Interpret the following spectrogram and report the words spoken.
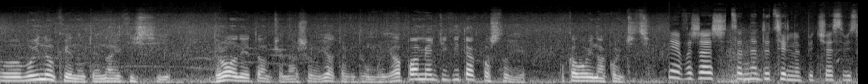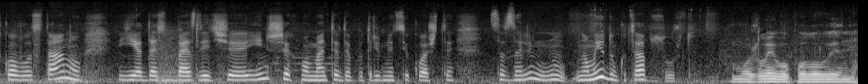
війну кинути, на якісь дрони там чи на що, я так думаю. А пам'ятник і так постоїть, поки війна кончиться. Я вважаю, що це недоцільно під час військового стану. Є десь безліч інших моментів, де потрібні ці кошти. Це взагалі, ну, на мою думку, це абсурд. Можливо, половину.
